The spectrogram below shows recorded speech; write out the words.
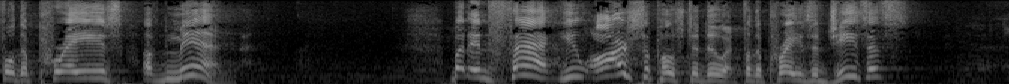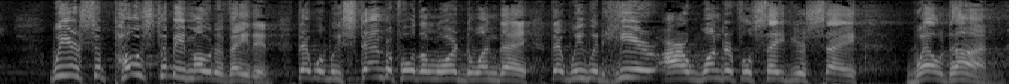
for the praise of men. But in fact, you are supposed to do it for the praise of Jesus. We are supposed to be motivated that when we stand before the Lord one day, that we would hear our wonderful Savior say, Well done,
